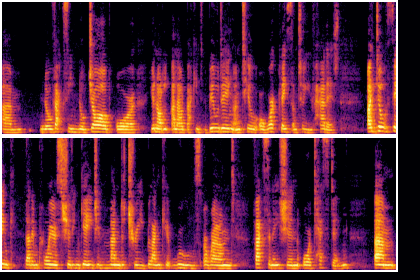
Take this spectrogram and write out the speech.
um, no vaccine, no job, or you're not allowed back into the building until or workplace until you've had it. I don't think that employers should engage in mandatory blanket rules around vaccination or testing, um,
